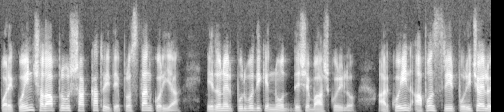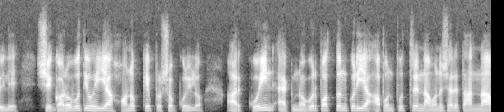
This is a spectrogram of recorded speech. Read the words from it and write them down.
পরে কৈন সদাপ্রভুর সাক্ষাৎ হইতে প্রস্থান করিয়া এদনের পূর্ব দিকে নোদ দেশে বাস করিল আর কৈন আপন স্ত্রীর পরিচয় লইলে সে গর্ভবতী হইয়া হনককে প্রসব করিল আর কৈন এক নগর পত্তন করিয়া আপন পুত্রের নামানুসারে তাহার নাম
